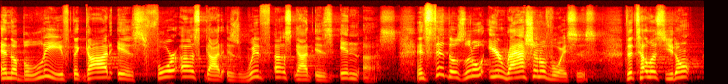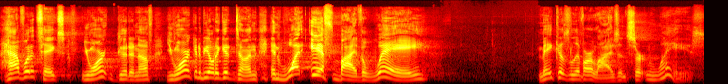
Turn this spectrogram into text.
in the belief that God is for us, God is with us, God is in us. Instead, those little irrational voices that tell us you don't have what it takes, you aren't good enough, you aren't gonna be able to get it done, and what if, by the way, make us live our lives in certain ways.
